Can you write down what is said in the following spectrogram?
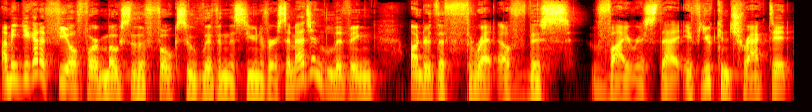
I mean, you gotta feel for most of the folks who live in this universe. Imagine living under the threat of this virus that if you contract it,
